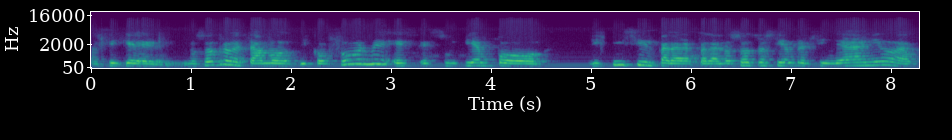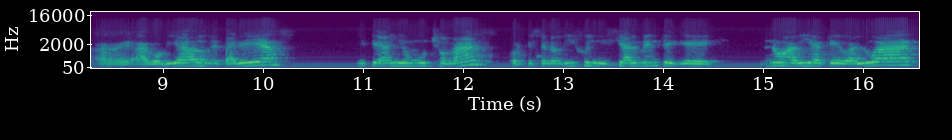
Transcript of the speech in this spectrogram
Así que nosotros estamos disconformes, es, es un tiempo difícil para, para, nosotros siempre el fin de año, agobiados de tareas, este año mucho más, porque se nos dijo inicialmente que no había que evaluar,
